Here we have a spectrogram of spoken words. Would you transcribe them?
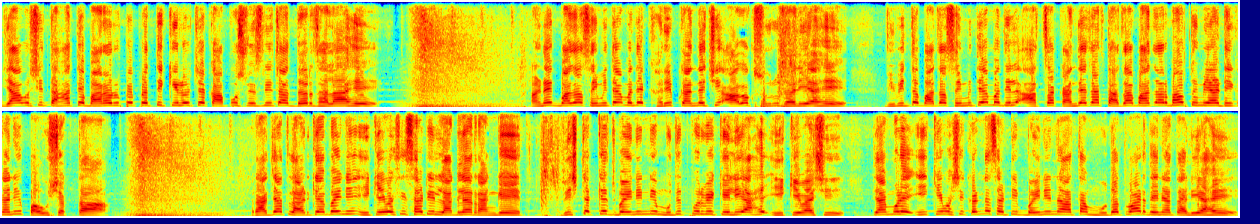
यावर्षी दहा ते बारा रुपये प्रति किलोचे कापूस वेचणीचा दर झाला आहे. अनेक बाजार समित्यांमध्ये खरीप कांद्याची आवक सुरू झाली आहे. विविध बाजार समित्यांमधील आजचा कांद्याचा ताजा बाजारभाव तुम्ही या ठिकाणी पाहू शकता. राज्यात लाडक्या बहिणी ई साठी लागल्या रांगेत. वीस टक्केच बहिणींनी मुदतपूर्वी केली आहे ई केवायसी त्यामुळे ई केवायसी करण्यासाठी बहिणींना आता मुदतवाढ देण्यात आली आहे.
